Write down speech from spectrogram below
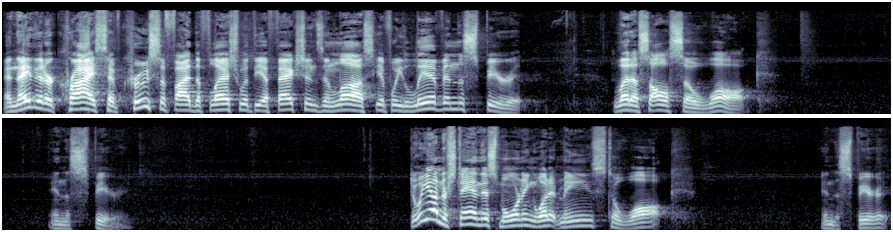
And they that are Christ have crucified the flesh with the affections and lusts. If we live in the Spirit, let us also walk in the Spirit. Do we understand this morning what it means to walk in the Spirit?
